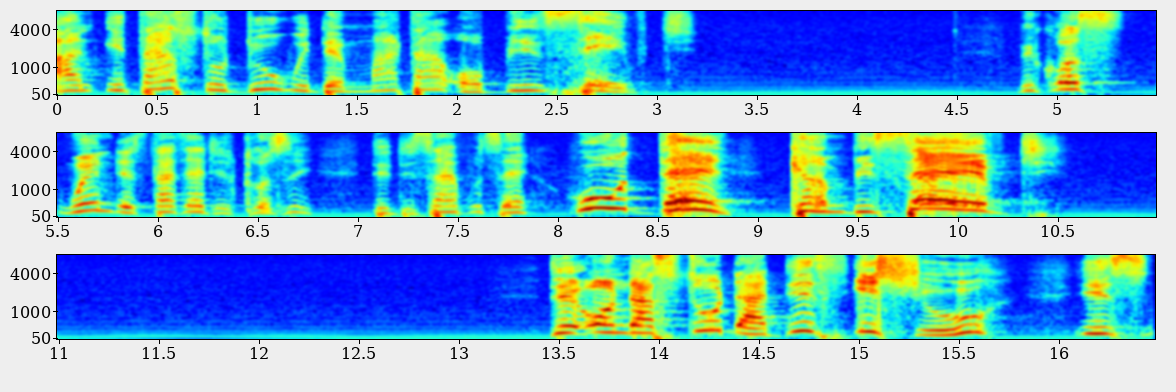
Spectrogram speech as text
And it has to do with the matter of being saved. Because when they started discussing, the disciples said, Who then can be saved? They understood that this issue is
